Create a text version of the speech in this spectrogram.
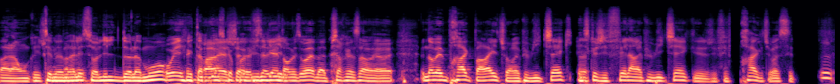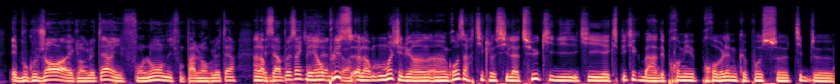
pas la Hongrie. T'es même allé sur l'île de l'amour. Oui. Et t'as presque pas vu la ville. ouais, bah pire que ça. Ouais, ouais. Non mais Prague, pareil. Tu vois, République Tchèque. Est-ce que j'ai fait la République Tchèque? J'ai fait Prague. Tu vois, c'est Mm. Et beaucoup de gens avec l'Angleterre, ils font Londres, ils font pas l'Angleterre. Et c'est un peu ça qui. Et en plus, alors moi j'ai lu un, gros article aussi là-dessus qui, qui expliquait que bah, un des premiers problèmes que pose ce type de,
